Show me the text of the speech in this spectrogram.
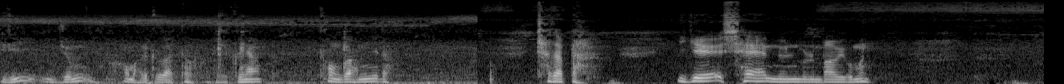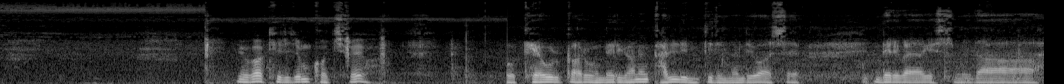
길이 좀 험할 것 같아 그냥 통과합니다. 찾았다. 이게 새 눈물바위구먼. 여가 길이 좀 거칠어요. 뭐 개울가로 내려가는 갈림길 있는데 왔어요. 내려가야겠습니다.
